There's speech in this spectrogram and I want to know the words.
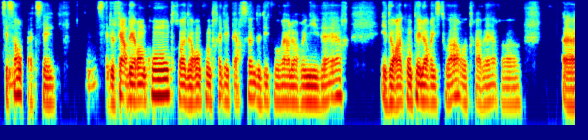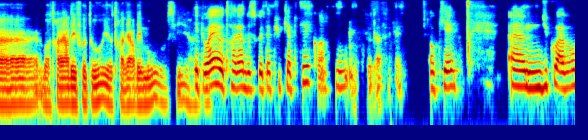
c'est ça en fait, mmh. c'est de faire des rencontres, de rencontrer des personnes, de découvrir leur univers et de raconter leur histoire au travers, euh, euh, au travers des photos et au travers des mots aussi. Euh. Et puis ouais, au travers de ce que tu as pu capter. Quoi. Mmh. Tout à fait. Ok. du coup, avant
